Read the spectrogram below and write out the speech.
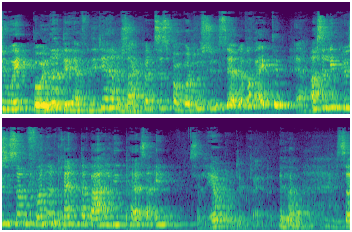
du er ikke bundet af det her, fordi det har du sagt på et tidspunkt, hvor du synes, det var rigtigt. Ja. Og så lige pludselig så har du fundet en print, der bare lige passer ind. Så lav du det print. Eller så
